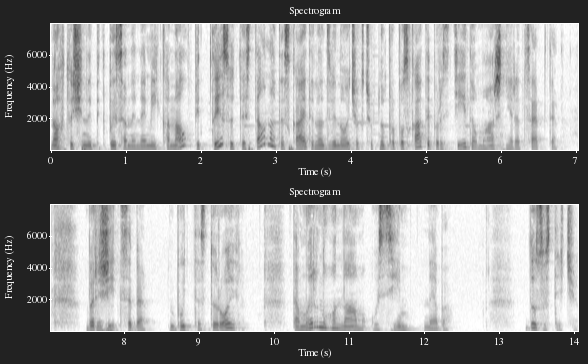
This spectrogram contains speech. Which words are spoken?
Ну а хто ще не підписаний на мій канал, підписуйтесь та натискайте на дзвіночок, щоб не пропускати прості домашні рецепти. Бережіть себе, будьте здорові та мирного нам усім неба. До зустрічі!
